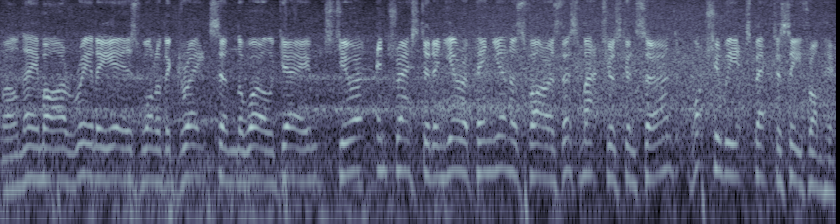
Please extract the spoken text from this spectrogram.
Well, Neymar really is one of the greats in the world game. Stuart, interested in your opinion as far as this match is concerned. What should we expect to see from him?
